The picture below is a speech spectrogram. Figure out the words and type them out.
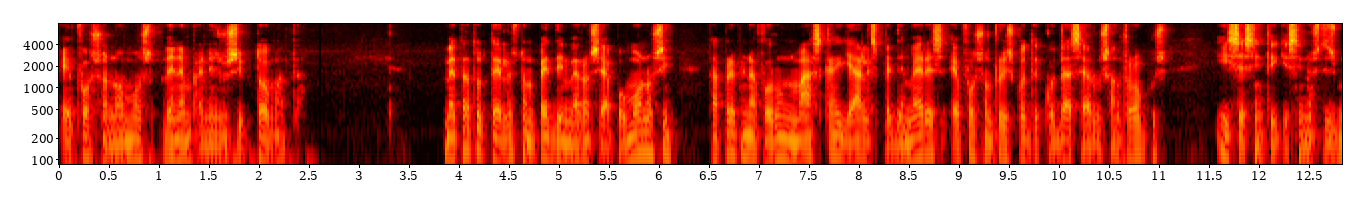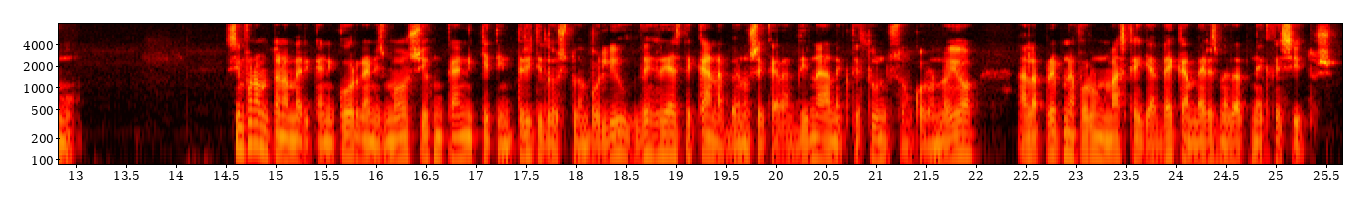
εφόσον όμως δεν εμφανίζουν συμπτώματα. Μετά το τέλος των 5 ημερών σε απομόνωση θα πρέπει να φορούν μάσκα για άλλες 5 μέρες εφόσον βρίσκονται κοντά σε άλλους ανθρώπους ή σε συνθήκες συνοστισμού. Σύμφωνα με τον Αμερικανικό Οργανισμό, όσοι έχουν κάνει και την τρίτη δόση του εμβολίου δεν χρειάζεται καν να μπαίνουν σε καραντίνα αν εκτεθούν στον κορονοϊό αλλά πρέπει να φορούν μάσκα για 10 μέρες μετά την έκθεσή τους.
